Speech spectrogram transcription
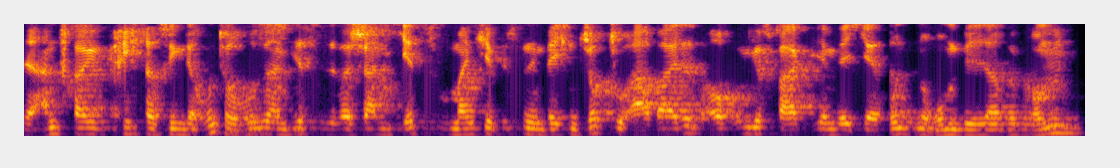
eine Anfrage gekriegt hast wegen der Unterhose, dann wirst du sie wahrscheinlich jetzt, wo manche wissen, in welchem Job du arbeitest, auch ungefragt irgendwelche untenrum Bilder bekommen.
